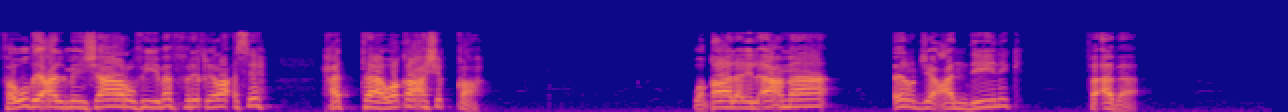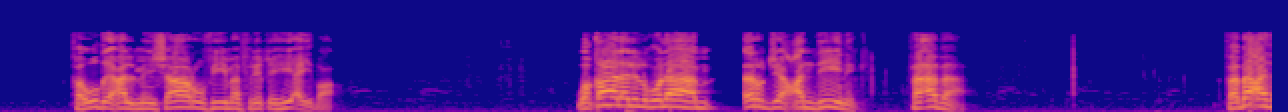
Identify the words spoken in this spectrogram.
فوضع المنشار في مفرق رأسه حتى وقع شقاه. وقال للأعمى ارجع عن دينك فأبى. فوضع المنشار في مفرقه أيضا. وقال للغلام ارجع عن دينك فأبى. فبعث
